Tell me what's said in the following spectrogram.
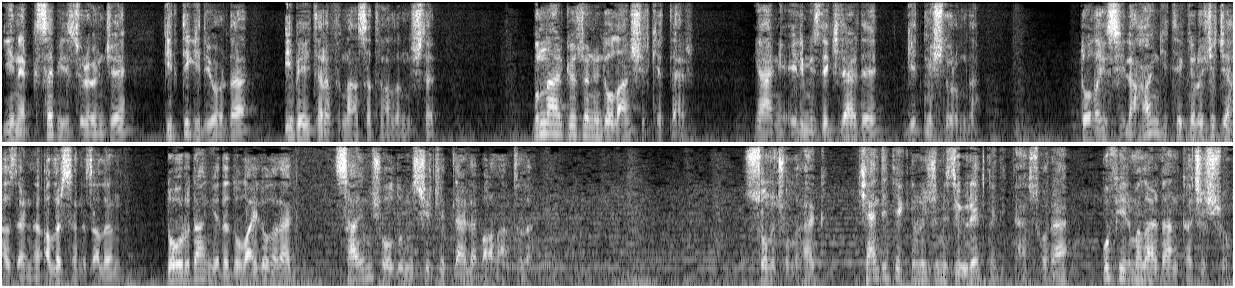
Yine kısa bir süre önce gitti gidiyor da eBay tarafından satın alınmıştı. Bunlar göz önünde olan şirketler. Yani elimizdekiler de gitmiş durumda. Dolayısıyla hangi teknoloji cihazlarını alırsanız alın, doğrudan ya da dolaylı olarak saymış olduğumuz şirketlerle bağlantılı. Sonuç olarak kendi teknolojimizi üretmedikten sonra bu firmalardan kaçış yok.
